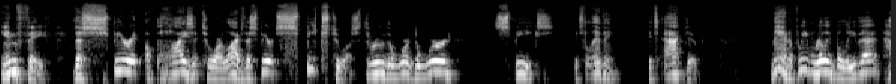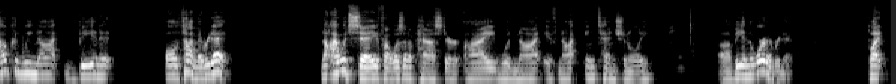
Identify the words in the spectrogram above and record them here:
in faith, the Spirit applies it to our lives. The Spirit speaks to us through the word. The word speaks, it's living it's active. Man, if we really believe that, how could we not be in it all the time, every day? Now, I would say if I wasn't a pastor, I would not, if not intentionally, uh, be in the Word every day. But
